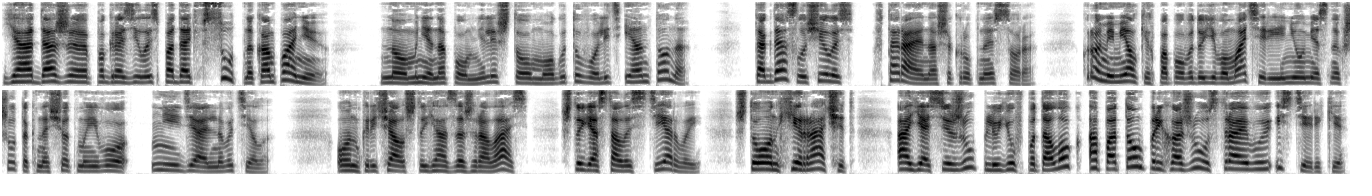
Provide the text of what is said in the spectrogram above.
Я даже погрозилась подать в суд на компанию, но мне напомнили, что могут уволить и Антона. Тогда случилась вторая наша крупная ссора кроме мелких по поводу его матери и неуместных шуток насчет моего неидеального тела. Он кричал, что я зажралась, что я стала стервой, что он херачит, а я сижу, плюю в потолок, а потом прихожу, устраиваю истерики.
